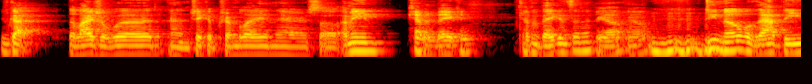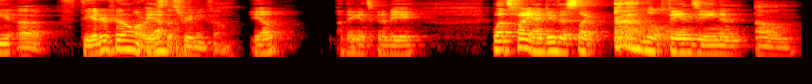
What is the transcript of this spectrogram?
you've got Elijah Wood and Jacob Tremblay in there. So I mean, Kevin Bacon. Kevin Bacon's in it. Yeah, yeah. Do you know will that be a theater film or Yeah. is the streaming film? Yep. I think it's going to be. Well, it's funny. I do this like little fanzine, and um,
